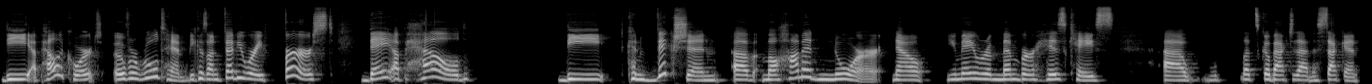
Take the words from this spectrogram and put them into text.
the appellate court overruled him because on February 1st, they upheld the conviction of Mohamed Noor. Now, you may remember his case. Uh, let's go back to that in a second.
